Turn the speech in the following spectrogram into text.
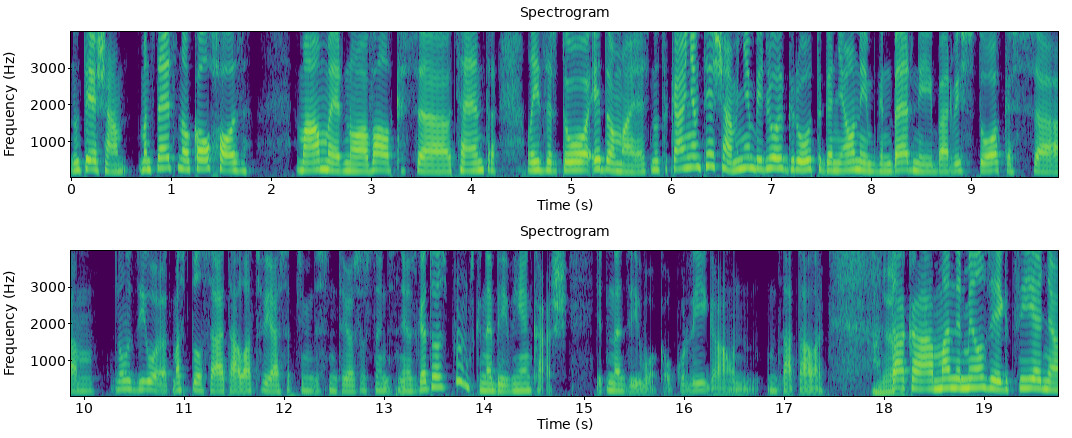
Nu, tiešām, mans teicis no kolhoza. Māma ir no Valkas centra. Līdz ar to iedomājies, nu, viņam tiešām viņam bija ļoti grūta gan jaunība, gan bērnība ar visu to, kas um, nu, dzīvojot mazpilsētā Latvijā 70. un 80. gados. Protams, ka nebija vienkārši, ja tu nedzīvo kaut kur Rīgā un, un tā tālāk. Jā. Tā kā man ir milzīga cieņa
